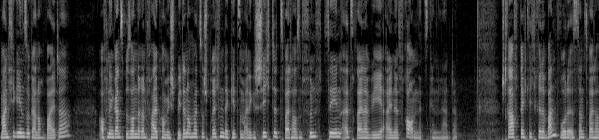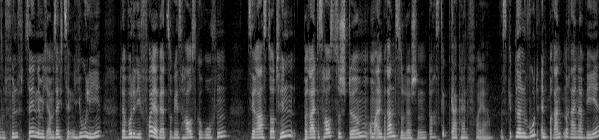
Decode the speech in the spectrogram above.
Manche gehen sogar noch weiter auf einen ganz besonderen Fall komme ich später nochmal zu sprechen. Da geht es um eine Geschichte 2015, als Rainer W. eine Frau im Netz kennenlernte. Strafrechtlich relevant wurde es dann 2015, nämlich am 16. Juli. Da wurde die Feuerwehr zu Ws Haus gerufen. Sie rast dorthin, bereit das Haus zu stürmen, um einen Brand zu löschen. Doch es gibt gar kein Feuer. Es gibt nur einen wutentbrannten Rainer W.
